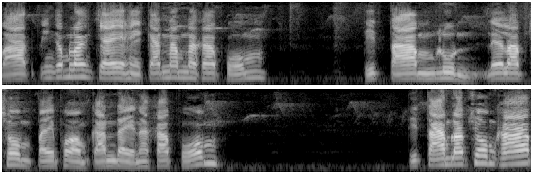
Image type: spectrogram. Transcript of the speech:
ฝากเป็นกำลังใจให้กันนํนะครับ ผมติดตามรุ่นและรับชมไปพร้อมกันได้นะครับ ผม ติดตามรับชมครับ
